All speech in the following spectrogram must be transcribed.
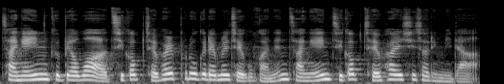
장애인 급여와 직업 재활 프로그램을 제공하는 장애인 직업 재활 시설입니다.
